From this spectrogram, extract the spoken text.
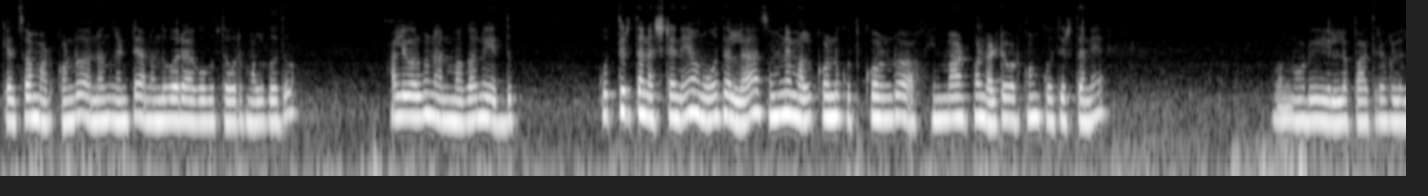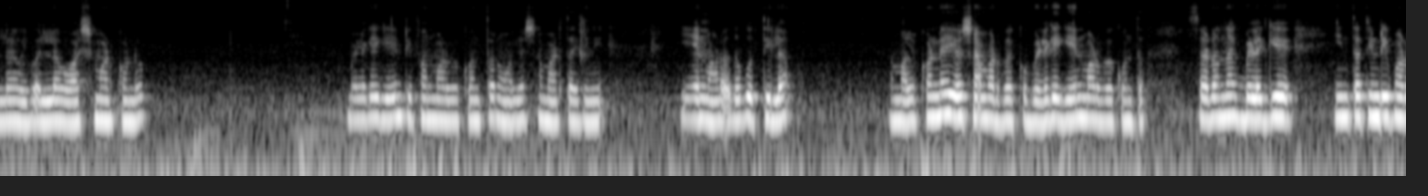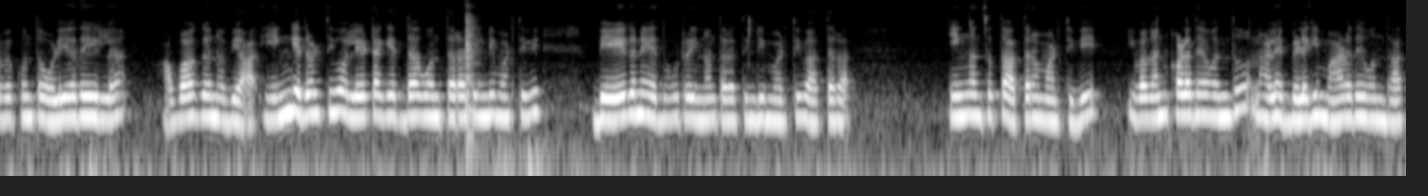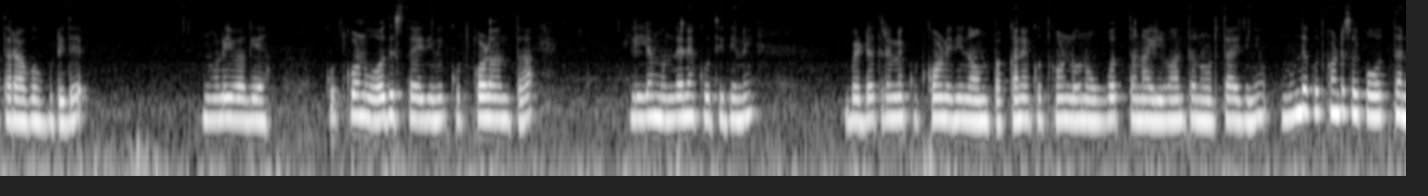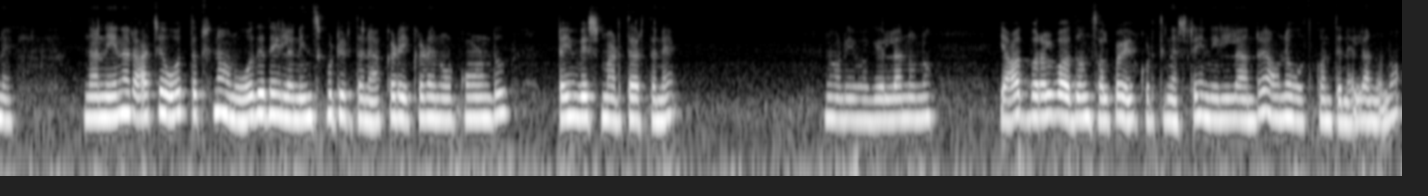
ಕೆಲಸ ಮಾಡಿಕೊಂಡು ಹನ್ನೊಂದು ಗಂಟೆ ಹನ್ನೊಂದುವರೆ ಆಗೋಗುತ್ತೆ ಅವ್ರು ಮಲಗೋದು. ಅಲ್ಲಿವರೆಗೂ ನನ್ನ ಮಗನೂ ಎದ್ದು ಕೂತಿರ್ತಾನೆ ಅಷ್ಟೇ ಅವ್ನು ಓದಲ್ಲ. ಸುಮ್ಮನೆ ಮಲ್ಕೊಂಡು ಕುತ್ಕೊಂಡು ಹಿಂಗೆ ಮಾಡ್ಕೊಂಡು ಅಲ್ಟೆ ಹೊಡ್ಕೊಂಡು ಕೂತಿರ್ತಾನೆ. ನೋಡಿ ಎಲ್ಲ ಪಾತ್ರೆಗಳೆಲ್ಲ ಇವೆಲ್ಲ ವಾಶ್ ಮಾಡಿಕೊಂಡು. ಬೆಳಗ್ಗೆಗೆ ಏನು ಟಿಫನ್ ಮಾಡಬೇಕು ಅಂತ ಯೋಚನೆ ಮಾಡ್ತಾಯಿದ್ದೀನಿ ಏನು ಮಾಡೋದು ಗೊತ್ತಿಲ್ಲ. ಮಲ್ಕೊಂಡೇ ಯೋಚನೆ ಮಾಡಬೇಕು. ಬೆಳಗ್ಗೆಗೆ ಏನು ಮಾಡಬೇಕು ಅಂತ. ಸಡನ್ನಾಗಿ ಬೆಳಗ್ಗೆ ಇಂಥ ತಿಂಡಿ ಮಾಡಬೇಕು ಅಂತ ಹೊಳಿಯೋದೇ ಇಲ್ಲ. ಆವಾಗ ನಾವು ಯಾ, ಹೆಂಗೆ ಎದೊಳ್ತೀವೋ, ಲೇಟಾಗಿ ಎದ್ದಾಗ ಒಂಥರ ತಿಂಡಿ ಮಾಡ್ತೀವಿ. ಬೇಗನೆ ಎದ್ಬಿಟ್ರೆ ಇನ್ನೊಂದು ಥರ ತಿಂಡಿ ಮಾಡ್ತೀವಿ, ಆ ಥರ. ಹೆಂಗೆ ಅನ್ಸುತ್ತೋ ಆ ಥರ ಮಾಡ್ತೀವಿ. ಇವಾಗ ಅಂದ್ಕೊಳ್ಳೋದೇ ಒಂದು, ನಾಳೆ ಬೆಳಗ್ಗೆ ಮಾಡೋದೇ ಒಂದು ಆ ಥರ ಆಗೋಗ್ಬಿಟ್ಟಿದೆ. ನೋಡಿ ಇವಾಗ ಕೂತ್ಕೊಂಡು ಓದಿಸ್ತಾ ಇದ್ದೀನಿ, ಕೂತ್ಕೊಳ್ಳೋ ಅಂತ. ಇಲ್ಲೇ ಮುಂದೆನೇ ಕೂತಿದ್ದೀನಿ. ಬೆಡ್ ಹತ್ರನೇ ಕೂತ್ಕೊಂಡಿದ್ದೀನಿ, ಅವ್ನ ಪಕ್ಕನೇ ಕೂತ್ಕೊಂಡು ಅವನು ಓದ್ತಾನ ಇಲ್ವಾ ಅಂತ ನೋಡ್ತಾ ಇದ್ದೀನಿ. ಮುಂದೆ ಕೂತ್ಕೊಂಡ್ರೆ ಸ್ವಲ್ಪ ಓದ್ತಾನೆ. ನಾನು ಏನಾರು ಆಚೆ ಓದ ತಕ್ಷಣ ಅವನು ಓದೋದೇ ಇಲ್ಲ ನಿನ್ಸ್ಬಿಟ್ಟಿರ್ತಾನೆ ಆ ಕಡೆ ಈ ಕಡೆ ನೋಡಿಕೊಂಡು ಟೈಮ್ ವೇಸ್ಟ್ ಮಾಡ್ತಾ ಇರ್ತಾನೆ. ನೋಡಿ ಇವಾಗ ಎಲ್ಲನೂ ಯಾವ್ದು ಬರಲ್ವೋ ಅದೊಂದು ಸ್ವಲ್ಪ ಹೇಳ್ಕೊಡ್ತೀನಿ ಅಷ್ಟೇ. ಇನ್ನಿಲ್ಲ ಅಂದರೆ ಅವನೇ ಓದ್ಕೊತೇನೆ ಎಲ್ಲನೂ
